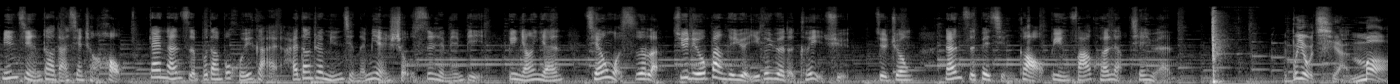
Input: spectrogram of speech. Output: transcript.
民警到达现场后，该男子不但不悔改，还当着民警的面手撕人民币，并扬言钱我撕了，拘留半个月、一个月的可以去。最终，男子被警告并罚款两千元。你不有钱吗？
